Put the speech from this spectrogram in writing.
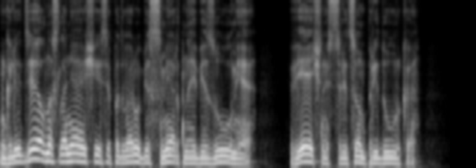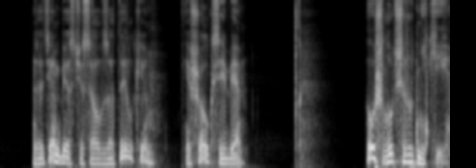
глядел на слоняющееся по двору бессмертное безумие, вечность с лицом придурка. Затем бес чесал в затылке и шел к себе. Уж лучше рудники.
